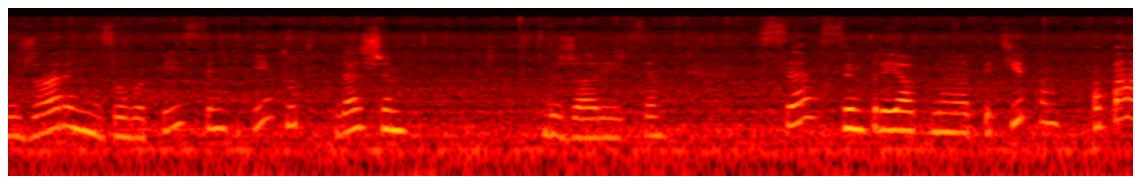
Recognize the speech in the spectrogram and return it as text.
прожарені, золотисті. І тут далі дожарюється. Все, всім приємного апетиту. Па-па!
